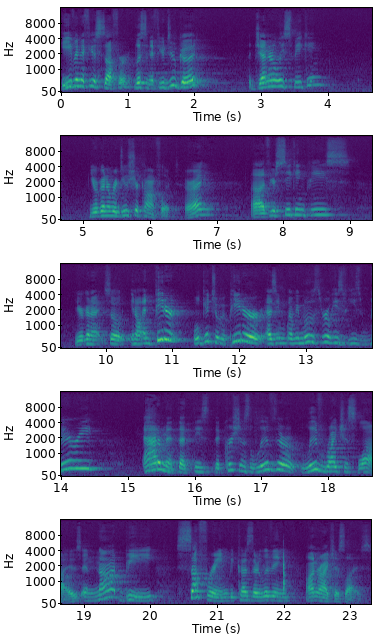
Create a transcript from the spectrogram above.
Even if you suffer, listen, if you do good, generally speaking, you're going to reduce your conflict, all right? Uh, if you're seeking peace, you're going to, so, you know, and Peter, we'll get to it. Peter, as, he, we move through, he's, he's very adamant that these that Christians live their live righteous lives and not be suffering because they're living unrighteous lives.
